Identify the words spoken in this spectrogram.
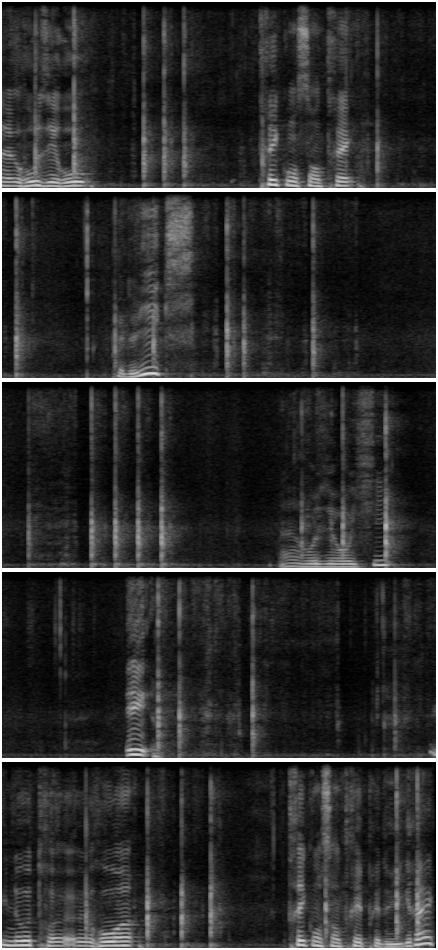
euh, ρ 0 très concentrée près de x. rho 0 ici. Et une autre euh, rho 1 très concentrée près de y.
